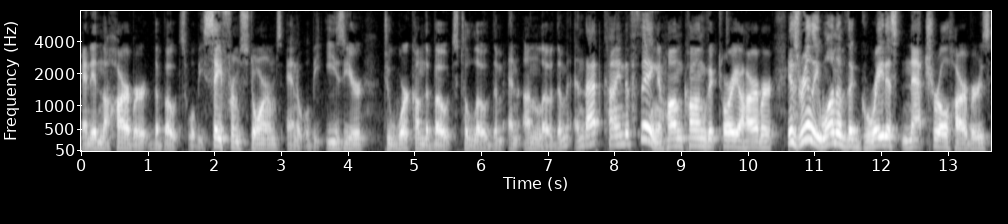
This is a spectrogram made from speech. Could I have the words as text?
and in the harbor, the boats will be safe from storms, and it will be easier to work on the boats to load them and unload them, and that kind of thing. And Hong Kong Victoria Harbor is really one of the greatest natural harbors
